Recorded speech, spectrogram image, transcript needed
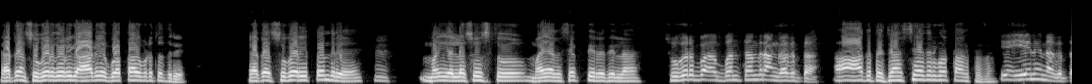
ಯಾಕಂದ್ರೆ ಶುಗರ್ದವ್ರಿಗೆ ಆಗ್ಲಿ ಗೊತ್ತಾಗ್ಬಿಡ್ತದ್ರಿ. ಯಾಕಂದ್ರೆ ಶುಗರ್ ಇತ್ತಂದ್ರೆ. ಮೈ ಎಲ್ಲ ಸುಸ್ತು ಮೈಯಾಗ ಶಕ್ತಿ ಇರೋದಿಲ್ಲ. ಶುಗರ್ ಬಂತಂದ್ರ ಹಂಗಾಗತ್ತ ಆ ಆಗತ್ತ. ಜಾಸ್ತಿ ಆದ್ರೆ ಗೊತ್ತಾಗ್ತದ. ಏನೇನಾಗತ್ತ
